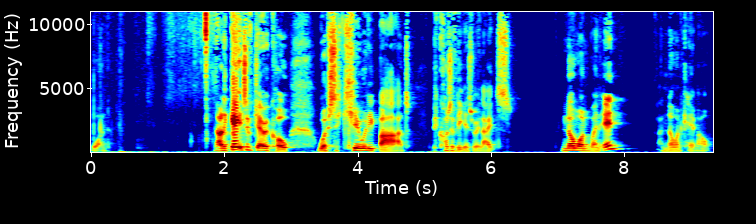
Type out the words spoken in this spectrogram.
1. Now, the gates of Jericho were securely barred because of the Israelites. No one went in and no one came out.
